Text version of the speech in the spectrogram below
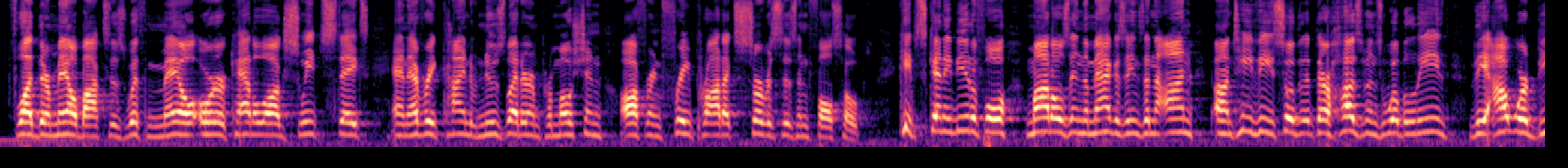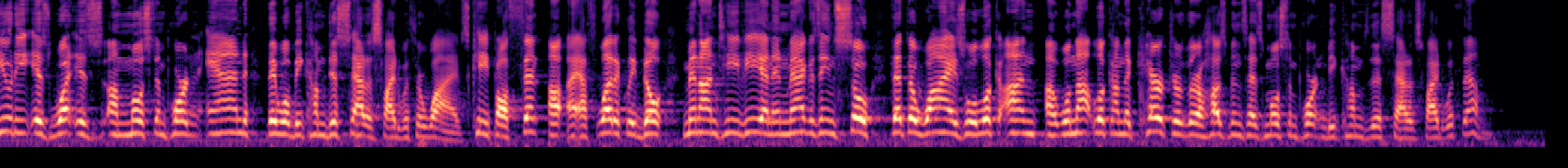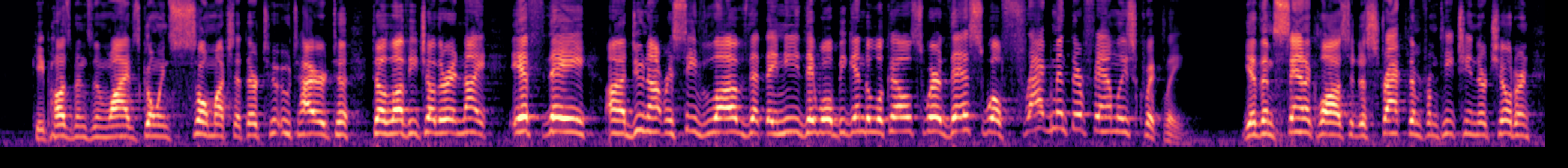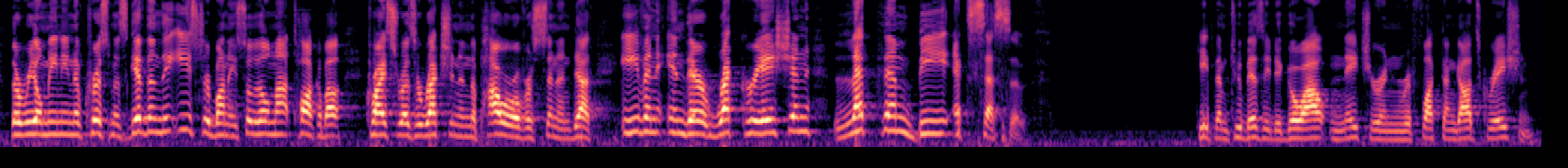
flood their mailboxes with mail order catalogs, sweepstakes, and every kind of newsletter and promotion offering free products, services, and false hopes. Keep skinny, beautiful models in the magazines and on, on TV so that their husbands will believe the outward beauty is what is um, most important and they will become dissatisfied with their wives. Keep authentic, uh, athletically built men on TV and in magazines so that the wives will, look on, uh, will not look on the character of their husbands as most important, becomes dissatisfied with them. Keep husbands and wives going so much that they're too tired to, to love each other at night. If they uh, do not receive love that they need, they will begin to look elsewhere. This will fragment their families quickly. Give them Santa Claus to distract them from teaching their children the real meaning of Christmas. Give them the Easter bunny so they'll not talk about Christ's resurrection and the power over sin and death. Even in their recreation, let them be excessive keep them too busy to go out in nature and reflect on God's creation.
